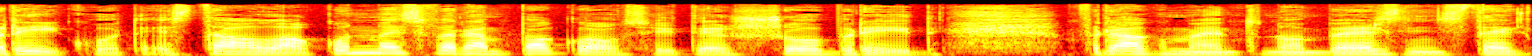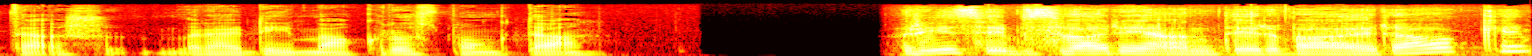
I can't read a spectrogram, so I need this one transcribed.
rīkoties tālāk, un mēs varam paklausīties šobrīd fragmentu no Bērziņas teiktā radījumā kruspunktā. Rīcības varianti ir vairāki.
